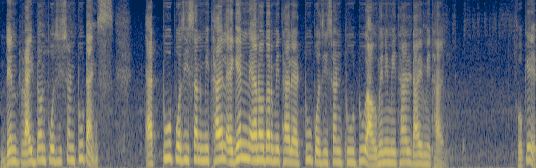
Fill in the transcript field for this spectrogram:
then write down position two times at 2 position methyl again another methyl at 2 position 2 2 how many methyl? Dimethyl. Okay.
